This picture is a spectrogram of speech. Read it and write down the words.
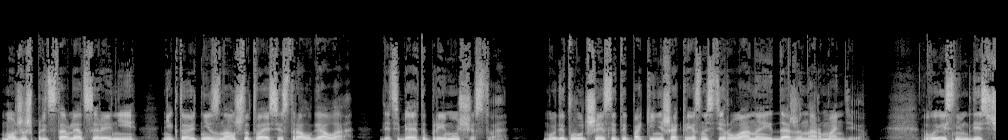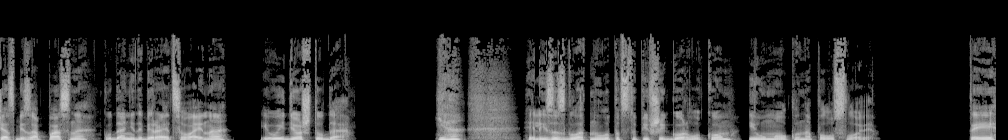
Можешь представляться Рени, Никто ведь не знал, что твоя сестра лгала. Для тебя это преимущество. Будет лучше, если ты покинешь окрестности Руана и даже Нормандию. Выясним, где сейчас безопасно, куда не добирается война, и уйдешь туда». «Я...» Элиза сглотнула подступивший к горлу ком и умолкла на полуслове. «Ты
